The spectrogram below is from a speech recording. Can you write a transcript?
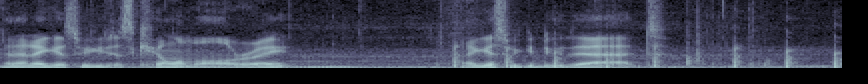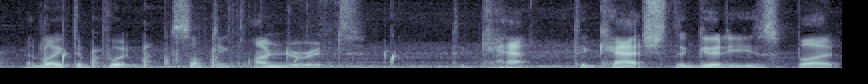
And then I guess we can just kill them all, right? I guess we could do that. I'd like to put something under it to, ca to catch the goodies, but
